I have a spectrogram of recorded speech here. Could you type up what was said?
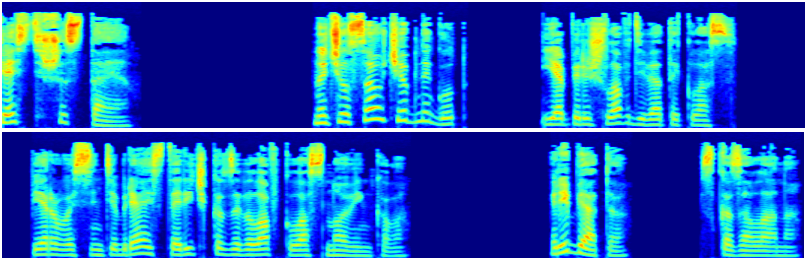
Часть шестая. Начался учебный год. Я перешла в девятый класс. 1 сентября историчка завела в класс новенького. «Ребята», — сказала она,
